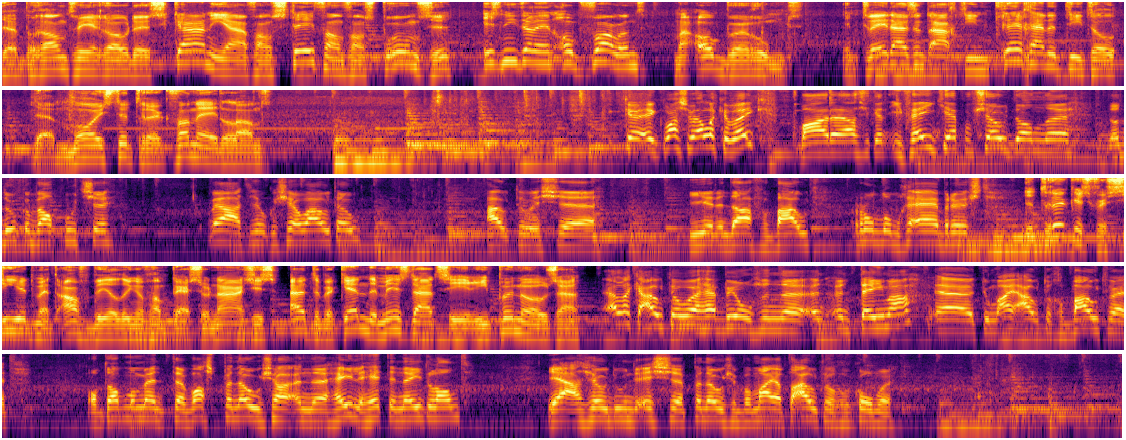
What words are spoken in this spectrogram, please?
De brandweerrode Scania van Stefan van Spronzen is niet alleen opvallend, maar ook beroemd. In 2018 kreeg hij de titel De mooiste truck van Nederland. Ik, eh, was wel elke week, maar eh, als ik een eventje heb of zo, dan, eh, dan doe ik hem wel poetsen. Maar ja, het is ook een showauto. Auto is hier en daar verbouwd, rondom geairbrust. De truck is versierd met afbeeldingen van personages uit de bekende misdaadserie Penosa. Elke auto eh, heeft bij ons een, eh, een, een thema. Eh, toen mijn auto gebouwd werd, op dat moment was Penosa een hele hit in Nederland. Ja, zodoende is Penosa bij mij op de auto gekomen.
